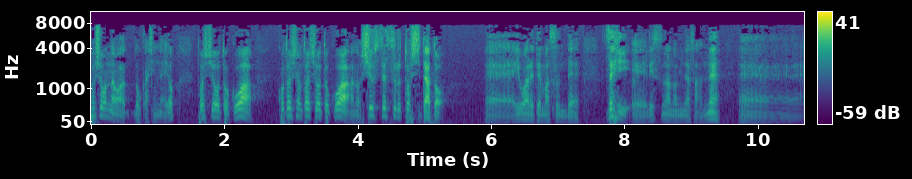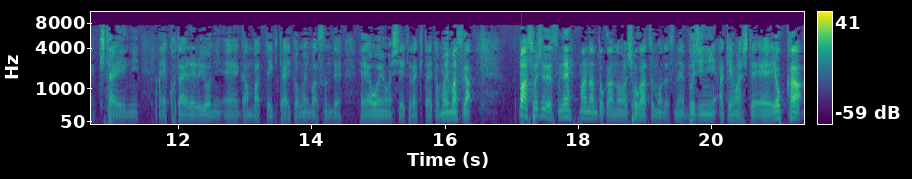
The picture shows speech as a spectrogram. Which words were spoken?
年女はどうか知んないよ。年男は、今年の年男は、あの、出世する年だと、えー、言われてますんで、ぜひ、えー、リスナーの皆さんね、えー、期待に、え応えれるように、え頑張っていきたいと思いますんで、え応援をしていただきたいと思いますが、まあ、そしてですね、まあ、なんとかあの、正月もですね、無事に明けまして、え4日、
